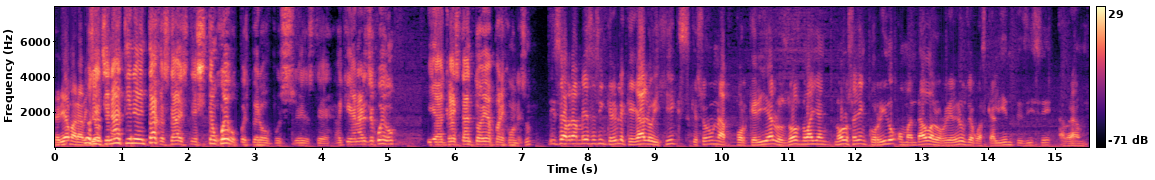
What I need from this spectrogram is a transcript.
sería maravilloso. Pues Ensenada tiene ventajas, necesita un juego, pues, pero pues este, hay que ganar ese juego y acá están todavía parejones, ¿no? Dice Abraham, es increíble que Galo y Hicks, que son una porquería, los dos no, hayan, no los hayan corrido o mandado a los rieleros de Aguascalientes, dice Abraham.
